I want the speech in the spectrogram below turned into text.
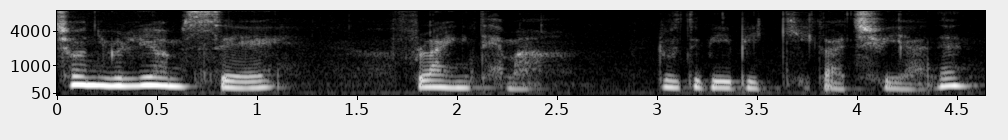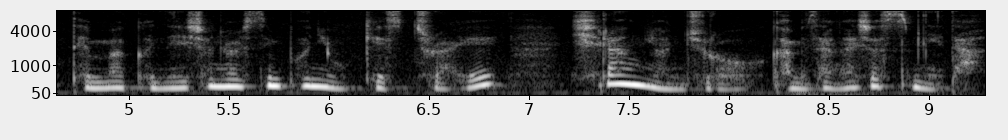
존 윌리엄스의 Flying Theme 루드비 비키가 지휘하는 덴마크 내셔널 심포니 오케스트라의 실황 연주로 감상하셨습니다.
